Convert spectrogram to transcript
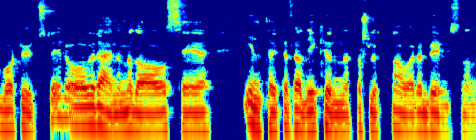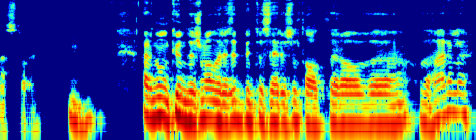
vårt utstyr, og regner med da å se inntekter fra de kundene på slutten av året, begynnelsen av neste år. Mm. Er det noen kunder som allerede har begynt å se resultater av, uh, av det her, eller?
